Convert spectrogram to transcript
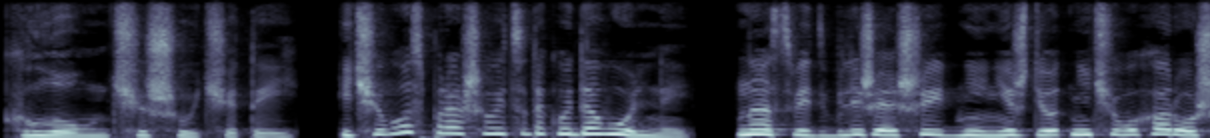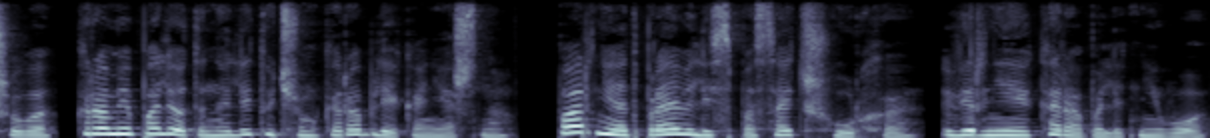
Клоун чешуйчатый. И чего, спрашивается, такой довольный? Нас ведь в ближайшие дни не ждет ничего хорошего, кроме полета на летучем корабле, конечно. Парни отправились спасать Шурха, вернее, корабль от него.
